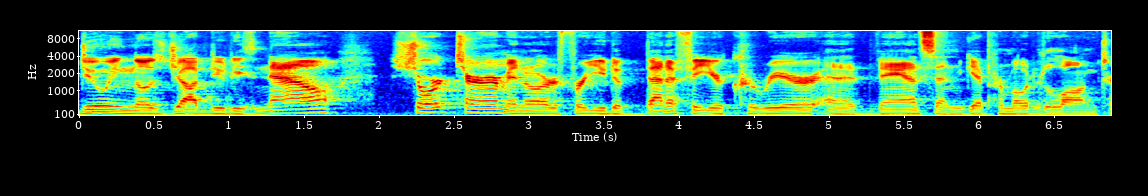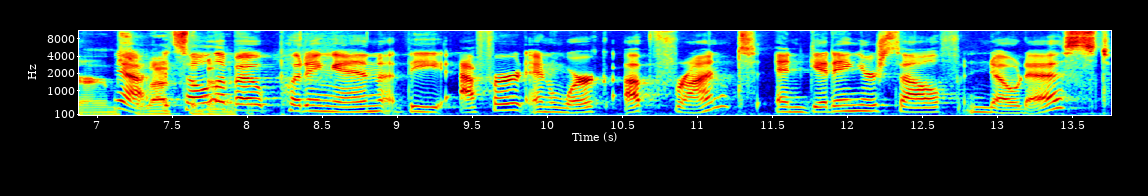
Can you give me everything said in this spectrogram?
doing those job duties now. Short term, in order for you to benefit your career and advance and get promoted long term. Yeah, so that's it's all about putting in the effort and work up front and getting yourself noticed.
